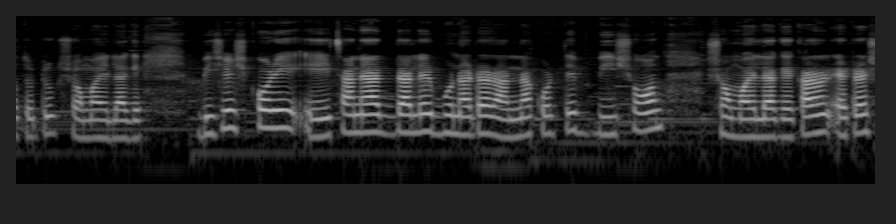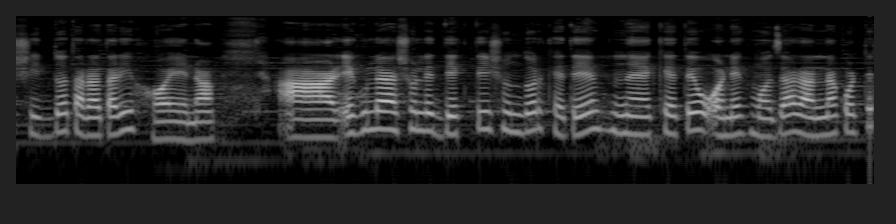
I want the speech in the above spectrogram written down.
কতটুকু সময় লাগে। বিশেষ করে এই চানার ডালের বোনাটা রান্না করতে ভীষণ সময় লাগে, কারণ এটা সিদ্ধ তাড়াতাড়ি হয় না। আর এগুলো আসলে দেখতেই সুন্দর খেতে খেতেও অনেক মজা, রান্না করতে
